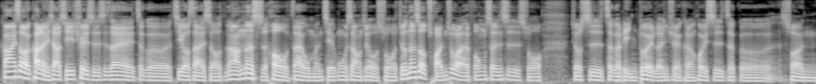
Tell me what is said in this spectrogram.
刚才稍微看了一下，其实确实是在这个季后赛的时候，那那时候在我们节目上就有说，就那时候传出来的风声是说，就是这个领队人选可能会是这个算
